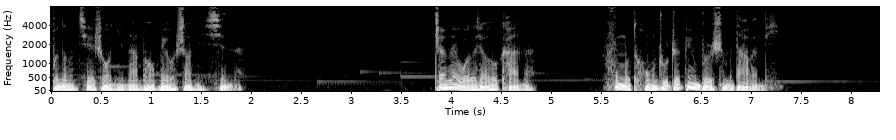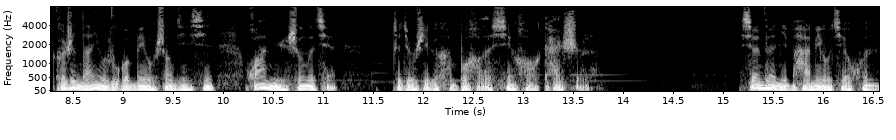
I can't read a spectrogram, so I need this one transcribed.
不能接受你男朋友没有上进心呢？站在我的角度看呢，父母同住这并不是什么大问题，可是男友如果没有上进心，花女生的钱，这就是一个很不好的信号开始了。现在你们还没有结婚，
